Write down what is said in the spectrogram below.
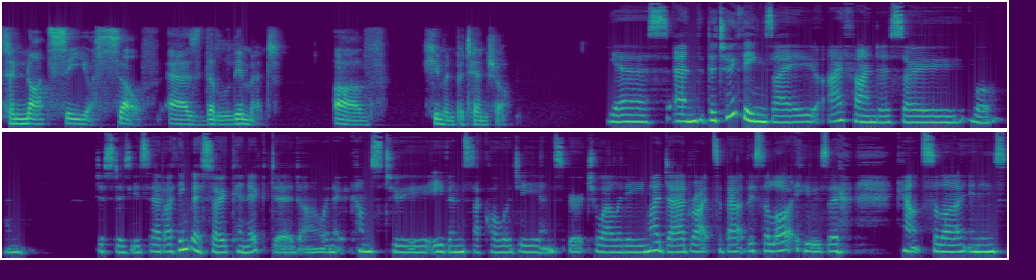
to not see yourself as the limit of human potential. Yes, and the two things I I find are so well, just as you said, I think they're so connected uh, when it comes to even psychology and spirituality. My dad writes about this a lot. He was a counselor in his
